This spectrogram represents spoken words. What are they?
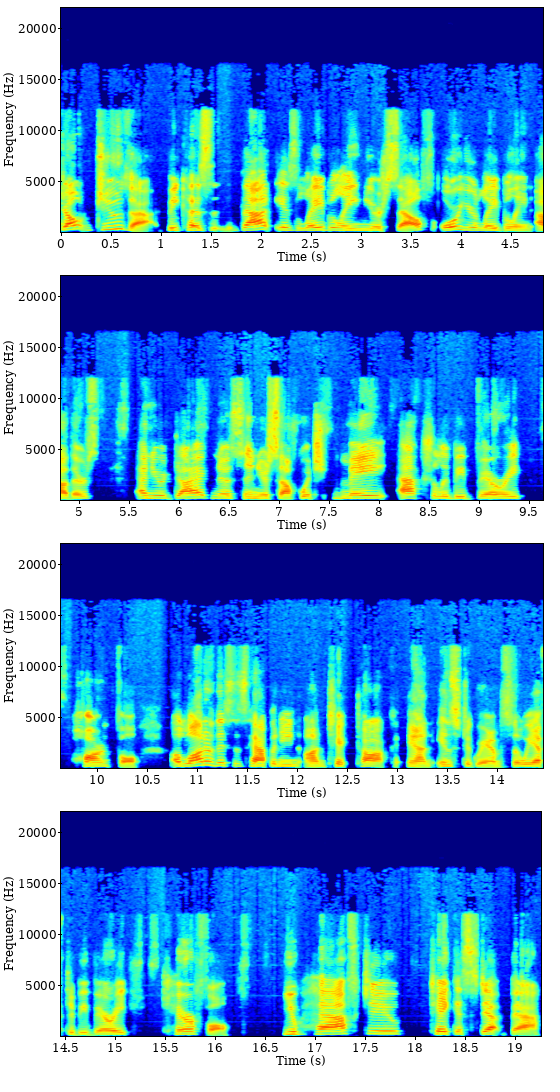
Don't do that because that is labeling yourself or you're labeling others and you're diagnosing yourself, which may actually be very harmful. A lot of this is happening on TikTok and Instagram, so we have to be very careful. You have to take a step back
